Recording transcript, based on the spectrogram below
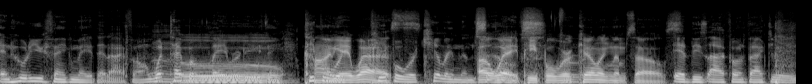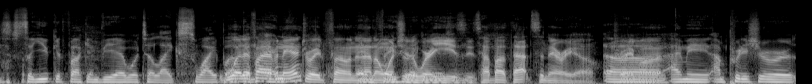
And who do you think made that iPhone? What type of labor do you think? Ooh, Kanye were, West. People were killing themselves. Oh wait, people were killing themselves. at these iPhone factories, so you could fucking be able to like swipe. What if I have and- an Android phone and, I don't want you to wear. Yeezys? How about that scenario, Uh? I mean, I'm pretty sure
